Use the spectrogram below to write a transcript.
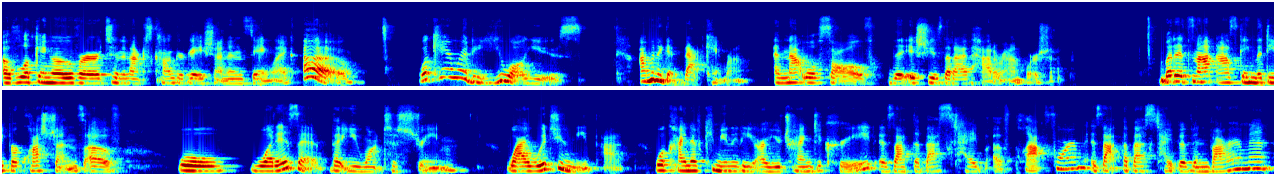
of looking over to the next congregation and saying like, oh, what camera do you all use? I'm going to get that camera and that will solve the issues that I've had around worship. But it's not asking the deeper questions of, well, what is it that you want to stream? Why would you need that? What kind of community are you trying to create? Is that the best type of platform? Is that the best type of environment?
